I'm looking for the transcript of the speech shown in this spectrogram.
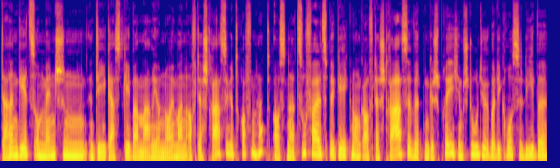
Darin geht es um Menschen, die Gastgeber Mario Neumann auf der Straße getroffen hat. Aus einer Zufallsbegegnung auf der Straße wird ein Gespräch im Studio über die große Liebe,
